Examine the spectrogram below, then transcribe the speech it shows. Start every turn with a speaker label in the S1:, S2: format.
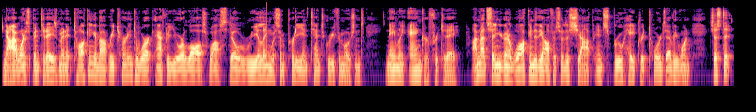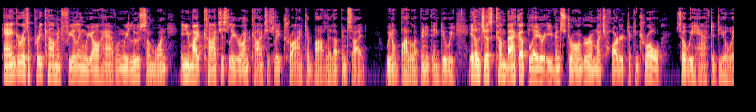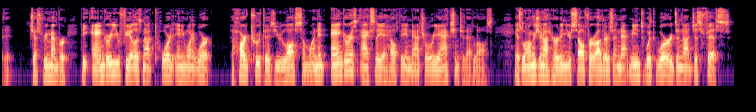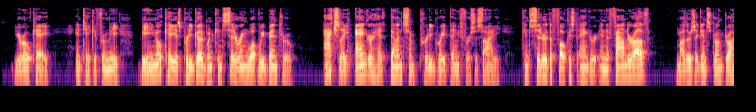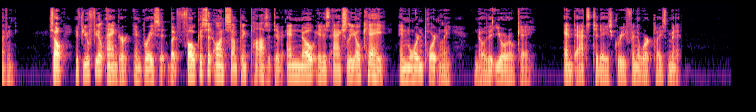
S1: Now, I want to spend today's minute talking about returning to work after your loss while still reeling with some pretty intense grief emotions, namely anger for today. I'm not saying you're going to walk into the office or the shop and sprue hatred towards everyone. Just that anger is a pretty common feeling we all have when we lose someone, and you might consciously or unconsciously try to bottle it up inside. We don't bottle up anything, do we? It'll just come back up later even stronger and much harder to control, so we have to deal with it. Just remember, the anger you feel is not toward anyone at work. The hard truth is you lost someone, and anger is actually a healthy and natural reaction to that loss. As long as you're not hurting yourself or others, and that means with words and not just fists, you're okay. And take it from me, being okay is pretty good when considering what we've been through. Actually, anger has done some pretty great things for society. Consider the focused anger in the founder of Mothers Against Drunk Driving. So, if you feel anger, embrace it, but focus it on something positive and know it is actually okay. And more importantly, know that you're okay. And that's today's Grief in the Workplace Minute.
